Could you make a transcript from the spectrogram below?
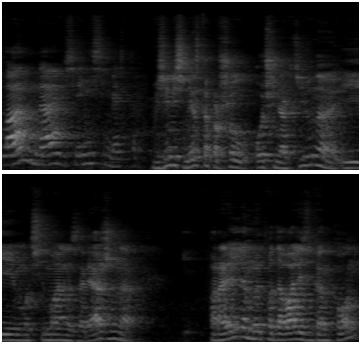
план на весенний семестр. Весенний семестр прошел очень активно и максимально заряженно. Параллельно мы подавались в Гонконг,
